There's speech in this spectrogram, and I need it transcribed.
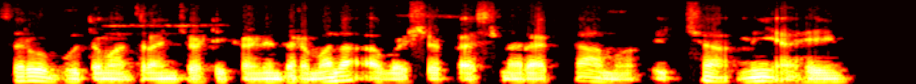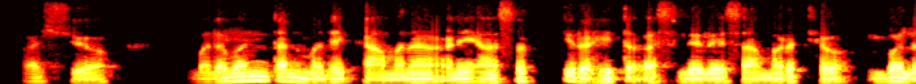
सर्व भूतमात्रांच्या ठिकाणी धर्माला आवश्यक असणारा काम इच्छा मी आहे. भाष्य बलवंतांमध्ये कामना आणि आसक्तीरहित असलेले सामर्थ्य बल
